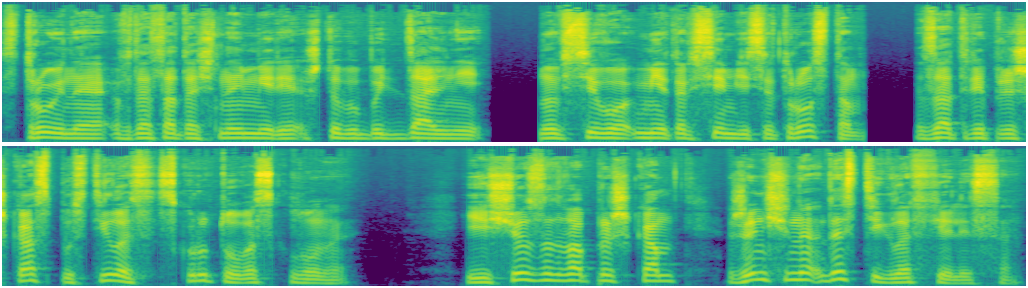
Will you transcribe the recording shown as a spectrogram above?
стройная в достаточной мере, чтобы быть дальней, но всего метр семьдесят ростом, за три прыжка спустилась с крутого склона. Еще за два прыжка женщина достигла Фелиса.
